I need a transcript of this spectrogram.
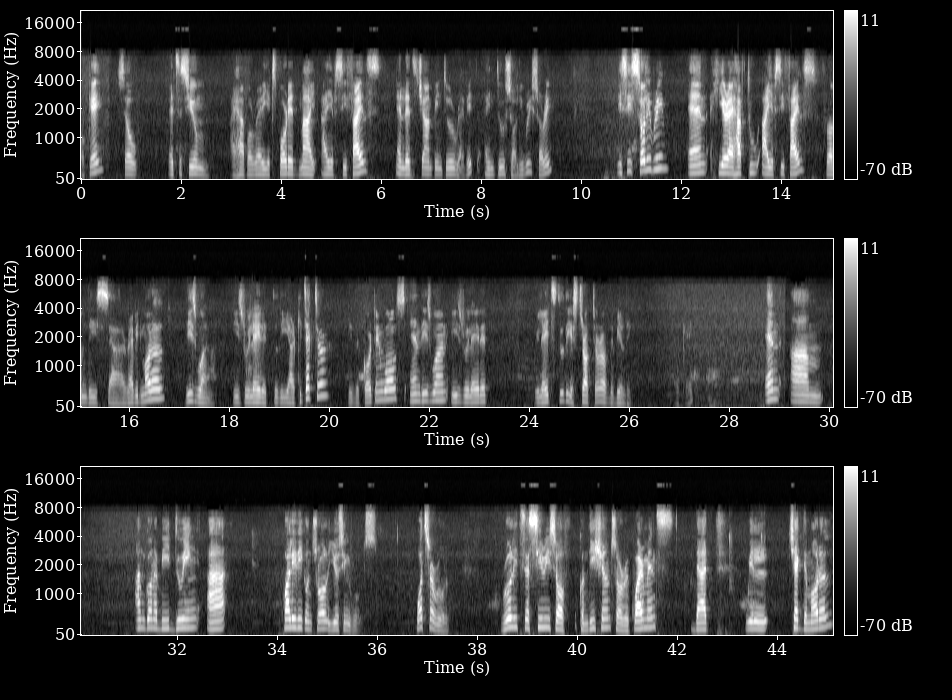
Okay, so let's assume I have already exported my IFC files and let's jump into Revit, into Solibri, sorry. This is Solibri and here I have two IFC files from this uh, Revit model. This one is related to the architecture with the curtain walls and this one is related relates to the structure of the building. Okay. And um, I'm gonna be doing a quality control using rules what's a rule rule it's a series of conditions or requirements that will check the model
